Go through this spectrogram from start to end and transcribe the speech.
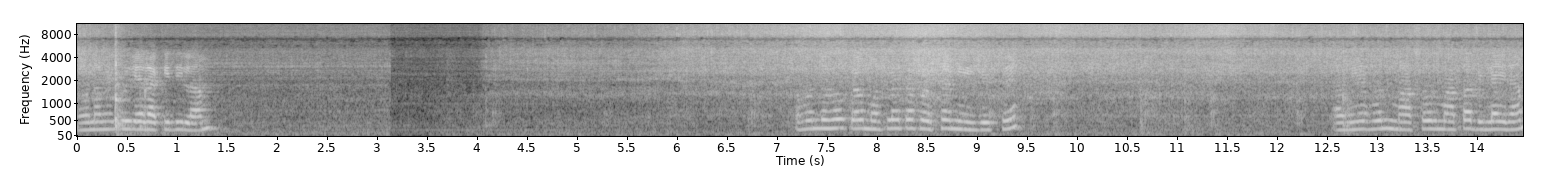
এখন আমি তুলে রাখি দিলাম। এখন দেখো মশলাটা কষা নিয়ে গেছে। আমি এখন মাছের মাথা দিলাইলাম।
